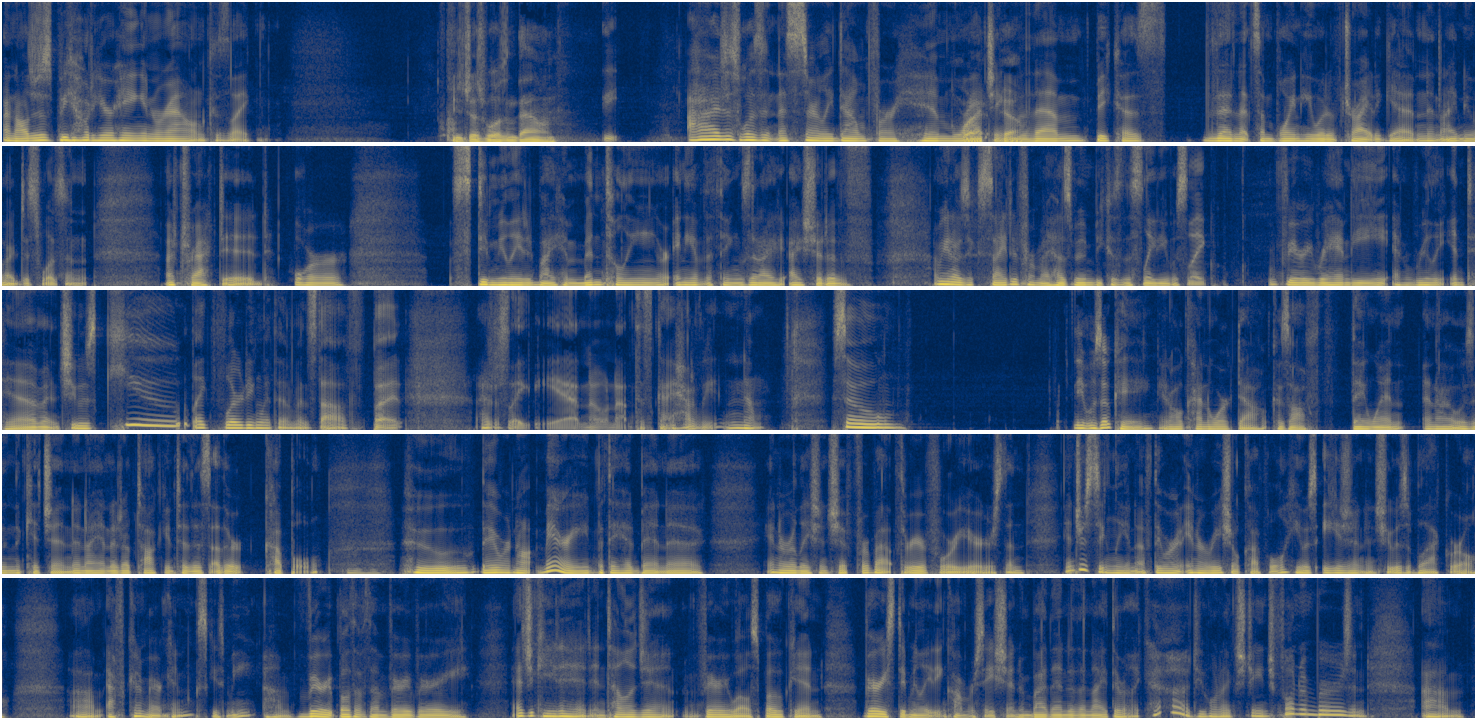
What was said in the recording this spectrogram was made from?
and I'll just be out here hanging around because, like, he just wasn't down. I just wasn't necessarily down for him Right, watching yeah. them because then at some point he would have tried again and I knew I just wasn't attracted or stimulated by him mentally or any of the things that I, I should have I mean I was excited for my husband because this lady was like very randy and really into him and she was cute like flirting with him and stuff but I was just like, yeah, no, not this guy. How do we? No. So it was okay. It all kind of worked out because off they went, and I was in the kitchen, and I ended up talking to this other couple who they were not married, but they had been uh in a relationship for about three or four years. And interestingly enough, they were an interracial couple. He was Asian, and she was a black girl, um, African American, excuse me. Um, very, both of them very, very educated, intelligent, very well spoken, very stimulating conversation. And by the end of the night, they were like, ah, "Do you want to exchange phone numbers?" And um,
